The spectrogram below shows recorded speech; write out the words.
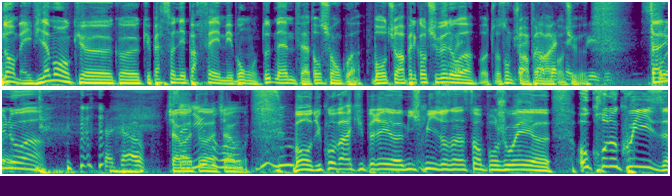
Non, bah évidemment que, que, que personne n'est parfait, mais bon, tout de même, fais attention quoi. Bon, tu rappelles quand tu veux Noah. Bon, de toute façon, tu rappelleras bah, quand tu veux. plaisir. Salut Ouais. Noah. Ciao, ciao. Ciao Salut, à toi, gros. ciao. Bisous. Bon, du coup, on va récupérer euh, Mich Mich dans un instant pour jouer euh, au chrono quiz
